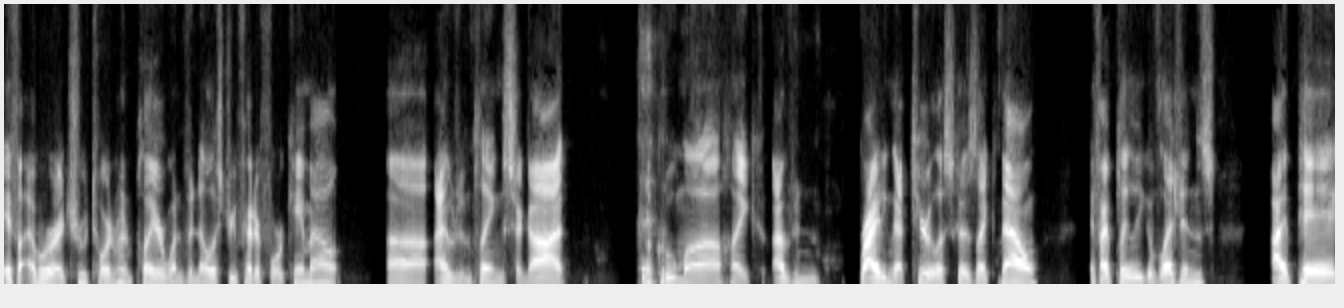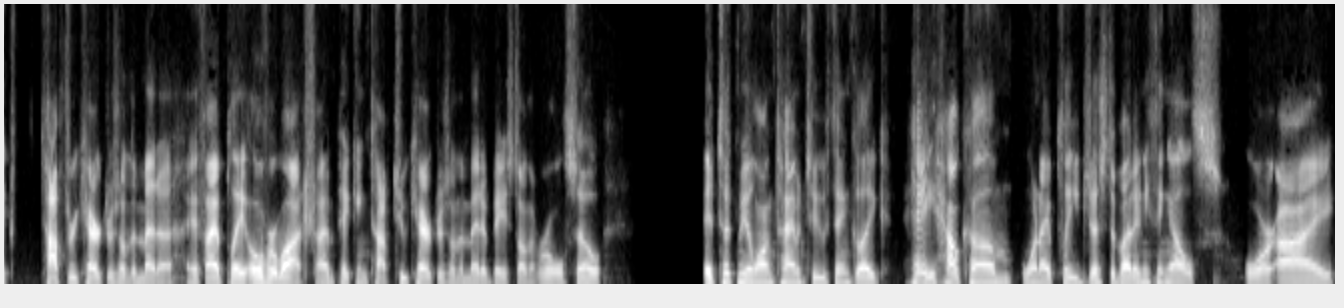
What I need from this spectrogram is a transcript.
if I were a true tournament player when Vanilla Street Fighter 4 came out, uh I would have been playing Sagat, Akuma, like I've been riding that tier list because like now if I play League of Legends, I pick top three characters on the meta. If I play Overwatch, I'm picking top two characters on the meta based on the role. So it took me a long time to think like, hey, how come when I play just about anything else, or I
